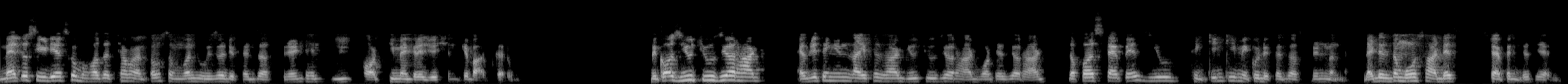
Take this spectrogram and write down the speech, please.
मैं तो सीडीएस को बहुत अच्छा मानता हूँ someone who is a defence aspirant and he thought कि मैं ग्रेजुएशन के बाद करूँ। Because you choose your heart everything in life is hard you choose your heart what is your heart the first step is you thinking कि मेरे को defense aspirant बनना है that is the most hardest step in this journey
